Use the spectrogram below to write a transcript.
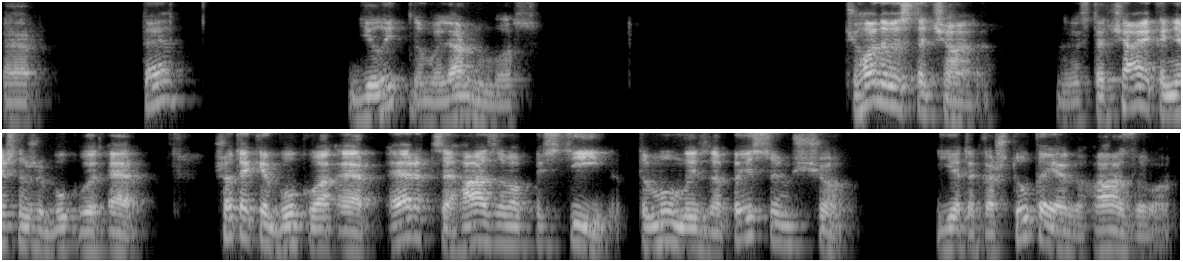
3rt ділить на малярну масу. Чого не вистачає? Не вистачає, звісно ж, букви R. Що таке буква R? R – це газова постійна. Тому ми записуємо, що є така штука, як газова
